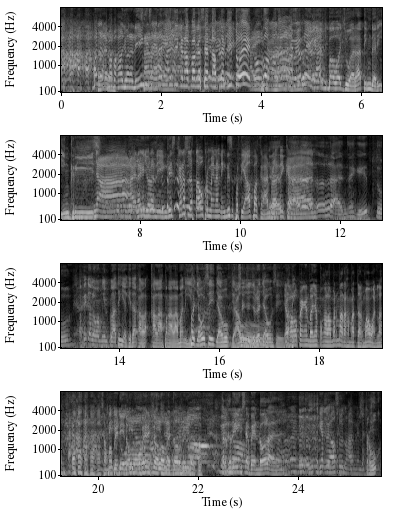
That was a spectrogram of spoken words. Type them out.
Bener emang bakal juara di Inggris saya Anjing kenapa nge-set up-nya gitu eh goblok. Bakal juara di Wembley kan. Dibawa juara tim dari Inggris. Ya, lagi juara di Inggris karena sudah tahu permainan Inggris seperti apa kan, berarti kan. Eh, anjing gitu. Tapi kalau ngomongin pelatih ya kita kalah, kalah pengalaman iya. Oh jauh sih, jauh. Jauh. Sejujurnya jauh sih. Ya kalau pengen banyak pengalaman mah Rahmat Darmawan lah. Sama Benny Dolo. Benny Dolo, Benny Dolo. Terkering saya bendol anjing. Get well soon. Stroke.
